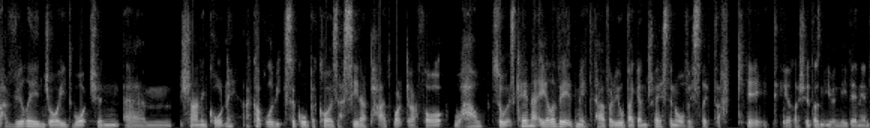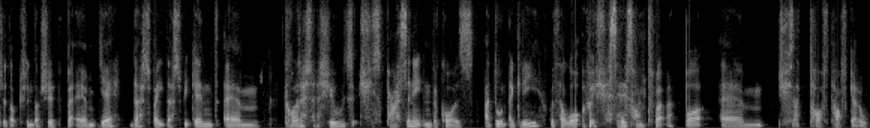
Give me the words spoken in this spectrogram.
I really enjoyed watching um, Shannon Courtenay a couple of weeks ago because I seen her pad work and I thought, wow. So it's kind of elevated me to have a real big interest in obviously Katie Taylor. She doesn't even need any introduction, does she? But um, yeah, this fight this weekend. Um, Claressa Shields, she's fascinating because I don't agree with a lot of what she says on Twitter, but um, she's a tough, tough girl,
